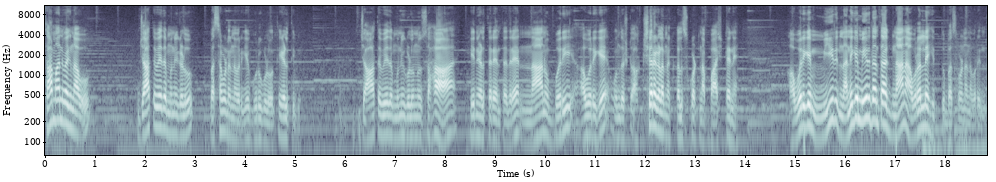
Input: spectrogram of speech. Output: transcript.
ಸಾಮಾನ್ಯವಾಗಿ ನಾವು ಜಾತವೇದ ಮುನಿಗಳು ಬಸವಣ್ಣನವರಿಗೆ ಗುರುಗಳು ಅಂತ ಹೇಳ್ತೀವಿ. ಜಾತವೇದ ಮುನಿಗಳನ್ನು ಸಹ ಏನು ಹೇಳ್ತಾರೆ ಅಂತಂದರೆ, ನಾನು ಬರೀ ಅವರಿಗೆ ಒಂದಷ್ಟು ಅಕ್ಷರಗಳನ್ನು ಕಲಿಸ್ಕೊಟ್ನಪ್ಪ ಅಷ್ಟೇ ಅವರಿಗೆ ಮೀರಿ, ನನಗೆ ಮೀರಿದಂತಹ ಜ್ಞಾನ ಅವರಲ್ಲೇ ಇತ್ತು ಬಸವಣ್ಣನವರಿಂದ.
